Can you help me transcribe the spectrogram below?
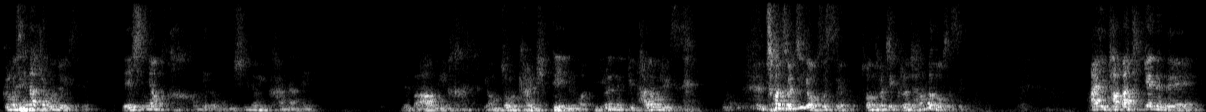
그런 거 생각해 본 적 있으세요? 내 심령, 아, 내가 너무 심령이 가난해. 내 마음이 하, 영적으로 결핍돼 있는 것 같아. 이런 느낌 받아본 적 있으세요? 전 솔직히 없었어요. 저는 솔직히 그런 적 한 번도 없었어요. 아니 바빠 죽겠는데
